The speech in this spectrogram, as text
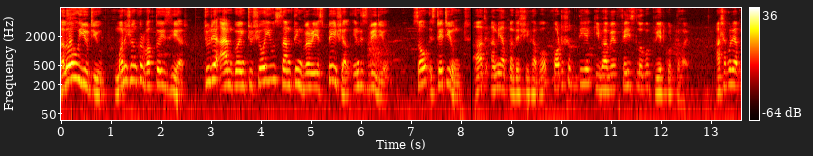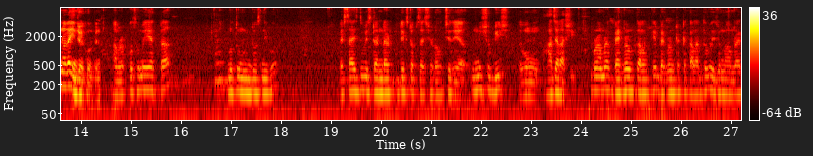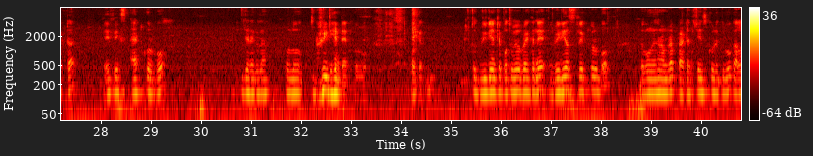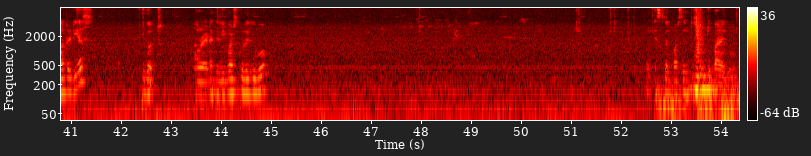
Hello YouTube, Manishankar Bhakta is here. Today I am going to show you something very special in this video. So stay tuned. আজ আমি আপনাদের শেখাবো Photoshop দিয়ে কীভাবে face logo create করতে হয় আশা করি আপনারা এনজয় করবেন আমরা প্রথমেই একটা নতুন উইন্ডোজ নিব এর সাইজ দিব স্ট্যান্ডার্ড ডেস্কটপ সাইজ সেটা হচ্ছে যে উনিশশো বিশ এবং হাজার আশি তারপর আমরা ব্যাকগ্রাউন্ড কালারকে ব্যাকগ্রাউন্ড একটা কালার দেবো এই জন্য আমরা একটা এফএক্স অ্যাড করব যেটাগুলো হলো গ্রেডিয়েন্ট অ্যাড করব। ওকে তো গ্রেডিয়েন্টে প্রথমে আমরা এখানে রেডিয়াস সিলেক্ট করব এবং এখানে আমরা প্যাটার্ন চেঞ্জ করে দিব কালার রেডিয়াস গুড আমরা এটাকে রিভার্স করে দিব। স্কেল পার্সেন্টেজ একটু বাড়িয়ে দেবো।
